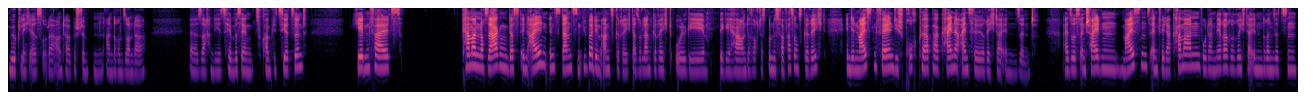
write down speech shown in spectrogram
möglich ist oder unter bestimmten anderen Sondersachen, die jetzt hier ein bisschen zu kompliziert sind. Jedenfalls kann man noch sagen, dass in allen Instanzen über dem Amtsgericht, also Landgericht, OLG, BGH und das auch das Bundesverfassungsgericht, in den meisten Fällen die Spruchkörper keine EinzelrichterInnen sind. Also es entscheiden meistens entweder Kammern, wo dann mehrere RichterInnen drin sitzen,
